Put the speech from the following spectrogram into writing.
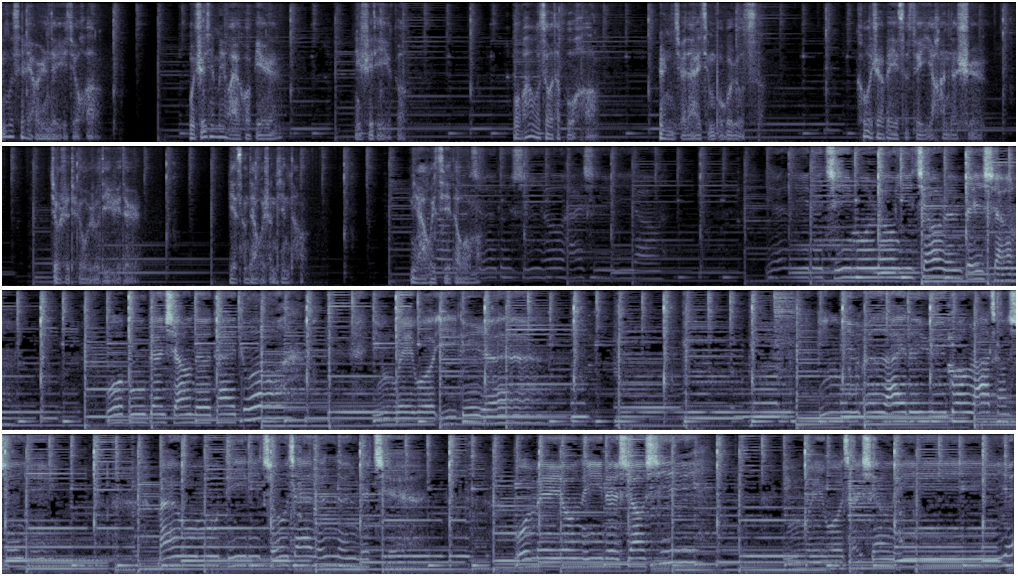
听过最撩人的一句话：“我之前没有爱过别人，你是第一个。我怕我做的不好，让你觉得爱情不过如此。可我这辈子最遗憾的事，就是推我入地狱的人，也曾带我上天堂。你还会记得我吗？”寂寞容易叫人悲伤，我不敢想的太多，因为我一个人。迎面而来的月光拉长身影，漫无目的地走在冷冷的街，我没有你的消息。在想你，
